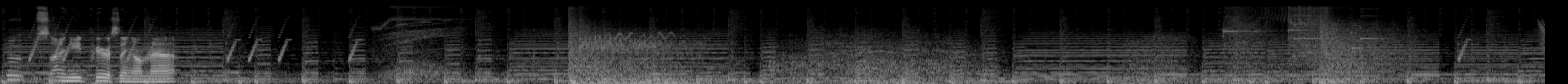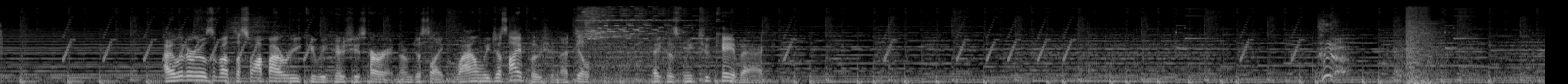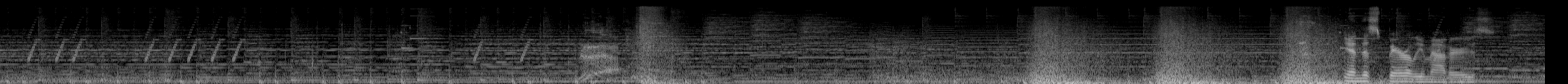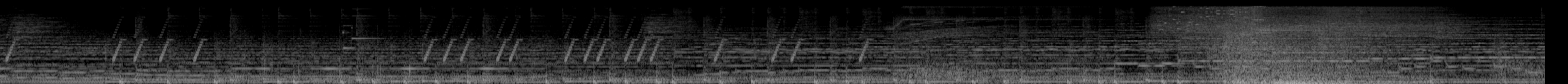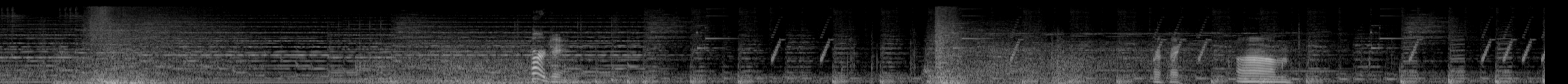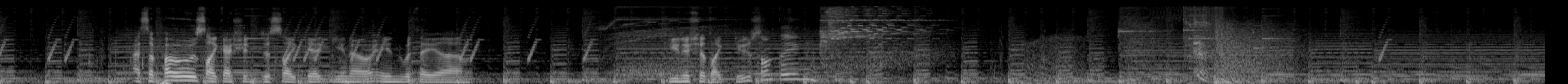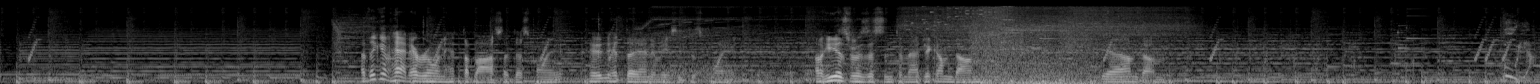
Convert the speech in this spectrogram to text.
Oops, I need piercing on that. I literally was about to swap out Rikku because she's hurt, and I'm just like, why don't we just High Potion? That deals that gives me 2k back. And this barely matters. Charging. Perfect. Um... I suppose, like, I should just, like, get, you know, in with a, uh... Yuna should, like, do something? Think I've had everyone hit the boss at this point. Hit, hit the enemies at this point. Oh, he is resistant to magic. I'm done. Yeah, I'm. Booyah!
